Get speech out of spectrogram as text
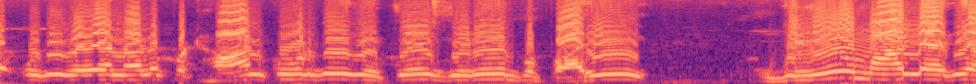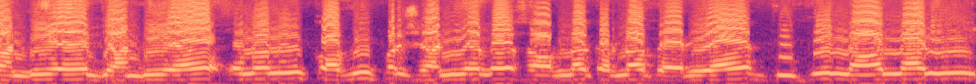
ਉਹਦੀ ਵਜ੍ਹਾ ਨਾਲ ਪਠਾਨਕੋਟ ਦੇ ਵਿੱਚ ਜਿਹੜੇ ਵਪਾਰੀ ਦਿੱਲੀੋਂ ਮਾਲ ਲੈ ਕੇ ਆਉਂਦੇ ਆ, ਜਾਂਦੇ ਆ, ਉਹਨਾਂ ਨੂੰ ਕਾਫੀ ਪਰੇਸ਼ਾਨੀਆਂ ਦਾ ਸਾਹਮਣਾ ਕਰਨਾ ਪੈ ਰਿਹਾ ਜਿਸਦੇ ਨਾਲ ਨਾਲ ਹੀ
